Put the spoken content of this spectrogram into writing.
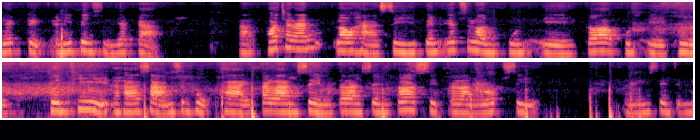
เรกตริก อันนี้เป็นสุญญากาศอะเพราะฉะนั้นเราหา C เป็นเอปซิลอนคูณ A ก็คูณ A คือพื้นที่นะคะ36พายตารางเซน ตารางเซนก็ 10ตารางลบ 4 อันนี้เซนติเม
